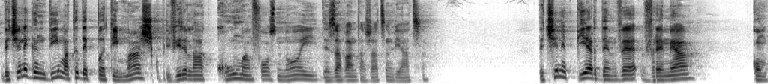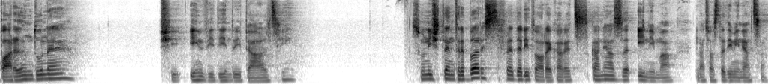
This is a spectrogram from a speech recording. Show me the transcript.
De ce ne gândim atât de pătimași cu privire la cum am fost noi dezavantajați în viață? De ce ne pierdem vremea comparându-ne și invidiindu-i pe alții? Sunt niște întrebări sfredelitoare care îți scanează inima în această dimineață.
